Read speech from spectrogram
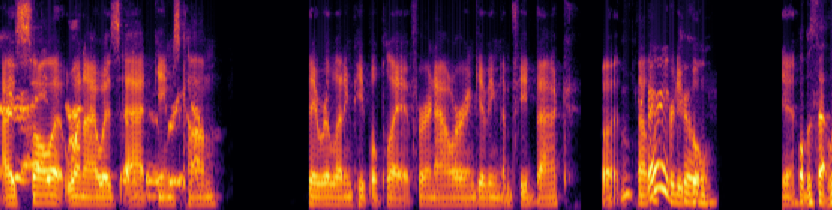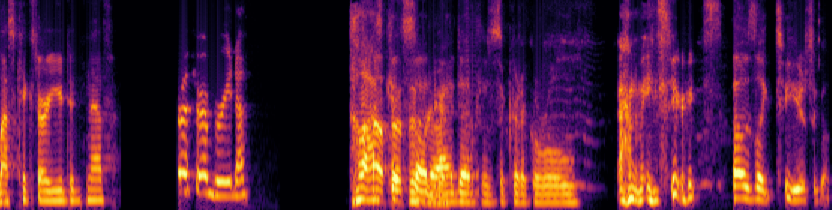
I saw it when I was was at Gamescom. They were letting people play it for an hour and giving them feedback, but Okay, that very looked pretty cool. cool. What was that last Kickstarter you did, Neth? throw a burrito. The last Oh, Kickstarter I did was the Critical Role animated series. That was like two years ago.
